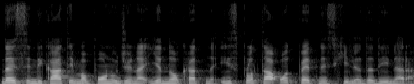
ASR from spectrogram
da je sindikatima ponuđena jednokratna isplata od 15.000 dinara.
